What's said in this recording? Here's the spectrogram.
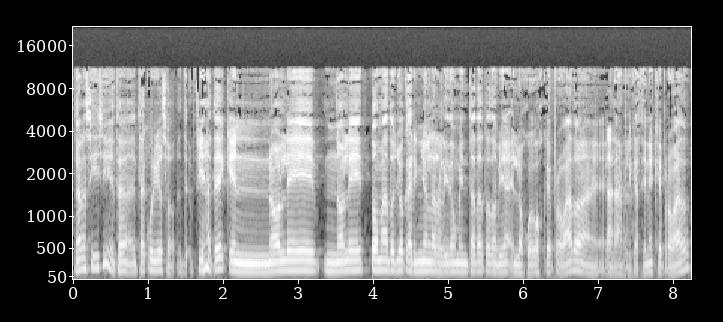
No, no, sí, sí, está, está curioso. Fíjate que no le, no le he tomado yo cariño en la realidad aumentada todavía en los juegos que he probado, en Ah. las aplicaciones que he probado.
